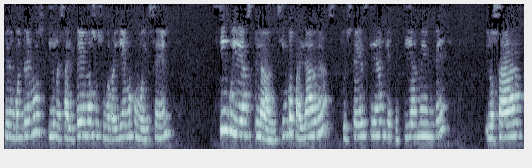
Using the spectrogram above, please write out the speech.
pero encontremos y resaltemos o subrayemos, como dicen, cinco ideas clave, cinco palabras que ustedes crean que efectivamente los ha,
